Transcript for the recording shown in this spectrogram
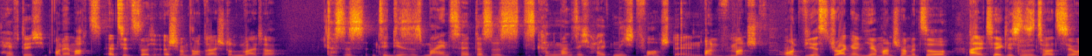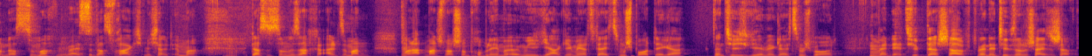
Heftig. Und er macht's, er zieht's durch, er schwimmt noch drei Stunden weiter. Das ist die- dieses Mindset, das ist, das kann man sich halt nicht vorstellen. Und, man, und wir strugglen hier manchmal mit so alltäglichen Situationen, das zu machen. Weißt du, das frage ich mich halt immer. Das ist so eine Sache. Also man, man hat manchmal schon Probleme irgendwie, ja, gehen wir jetzt gleich zum Sport, Digga. Natürlich gehen wir gleich zum Sport. Wenn der Typ das schafft, wenn der Typ so eine Scheiße schafft,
